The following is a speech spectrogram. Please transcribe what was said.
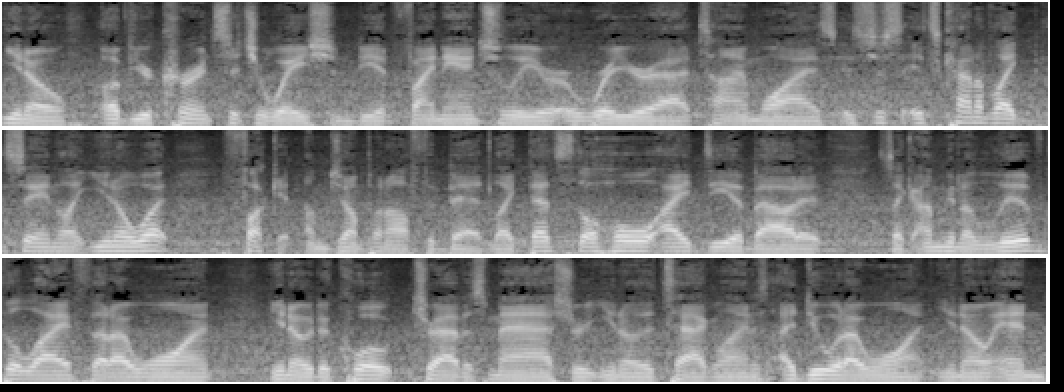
you know of your current situation be it financially or, or where you're at time wise it's just it's kind of like saying like you know what? Fuck it. I'm jumping off the bed. Like that's the whole idea about it. It's like i'm gonna live the life that i want you know to quote travis mash or you know the tagline is i do what i want you know? And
